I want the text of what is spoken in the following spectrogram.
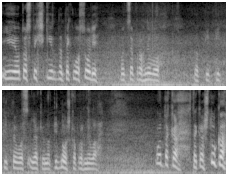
І ото з тих шкір натекло солі, оце прогнило. От під, під, під, як вона, підножка прогнила. От така, така штука.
